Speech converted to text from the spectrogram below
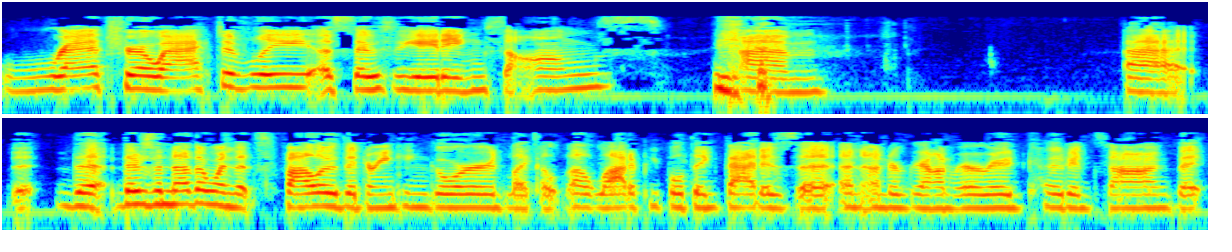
retroactively associating songs. Um, uh, the, the, there's another one that's follow the drinking gourd. Like a, a lot of people think that is a, an underground railroad coded song, but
